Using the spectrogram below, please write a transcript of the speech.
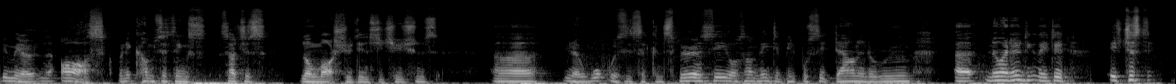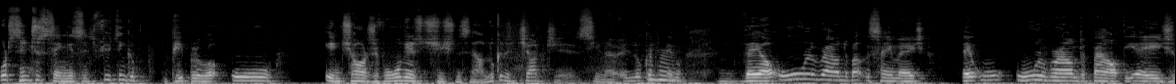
you know, and ask when it comes to things such as Long March through the institutions. Uh, you know, what was this a conspiracy or something? Did people sit down in a room uh, no, I don't think they did. It's just what's interesting is that if you think of people who are all in charge of all the institutions now. Look at the judges, you know, look mm-hmm. at them. They are all around about the same age. They're all, all around about the age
